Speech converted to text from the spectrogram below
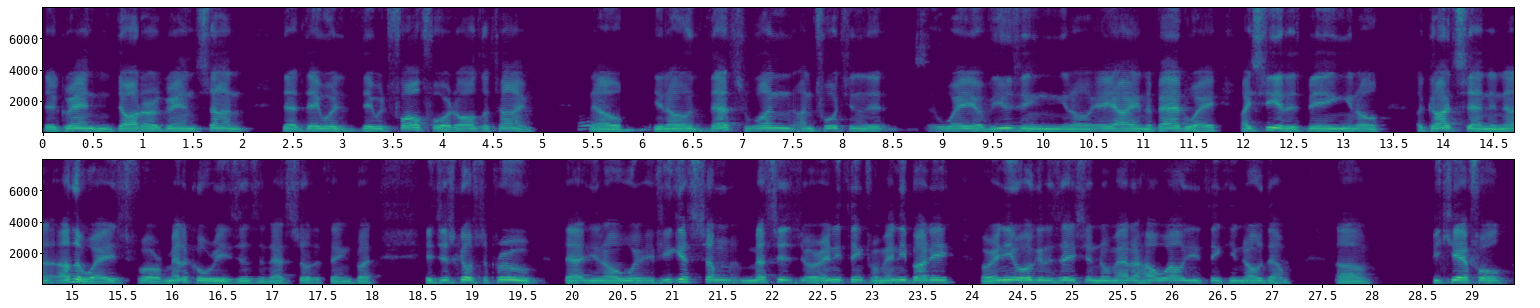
their granddaughter or grandson that they would they would fall for it all the time now oh. you know that's one unfortunate way of using you know ai in a bad way i see it as being you know a godsend in other ways for medical reasons and that sort of thing but it just goes to prove that you know if you get some message or anything from anybody or any organization, no matter how well you think you know them, um, be careful.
